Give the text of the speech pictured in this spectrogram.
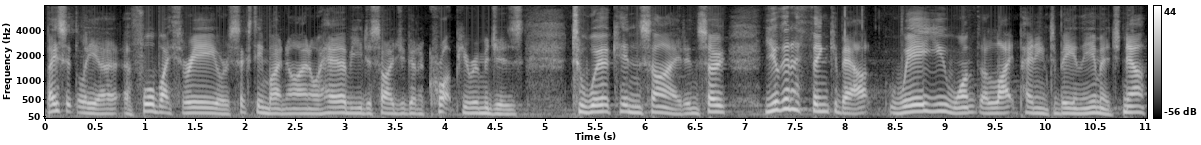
basically a, a 4 by 3 or a 16 by 9 or however you decide you're going to crop your images to work inside. And so you're going to think about where you want the light painting to be in the image. Now,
